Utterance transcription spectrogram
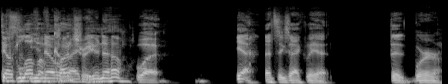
It's love you know of what I country. do know? What? Yeah, that's exactly it. That we're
